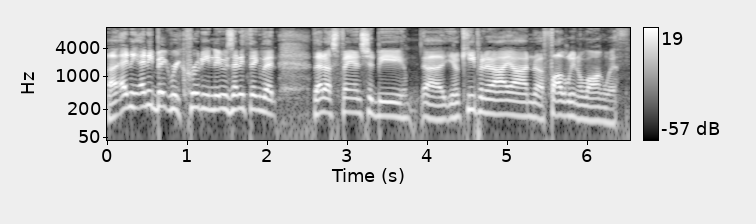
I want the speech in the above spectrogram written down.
Uh, any any big recruiting news? Anything that that us fans should be uh, you know keeping an eye on, following along with?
